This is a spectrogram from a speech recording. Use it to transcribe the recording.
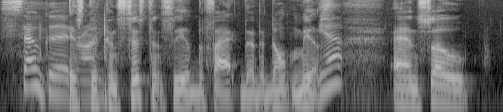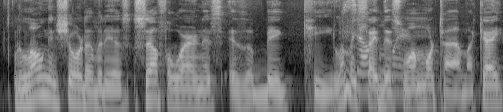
So good. It's the consistency of the fact that I don't miss. Yep. And so the long and short of it is self awareness is a big key. Let me say this one more time, okay?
